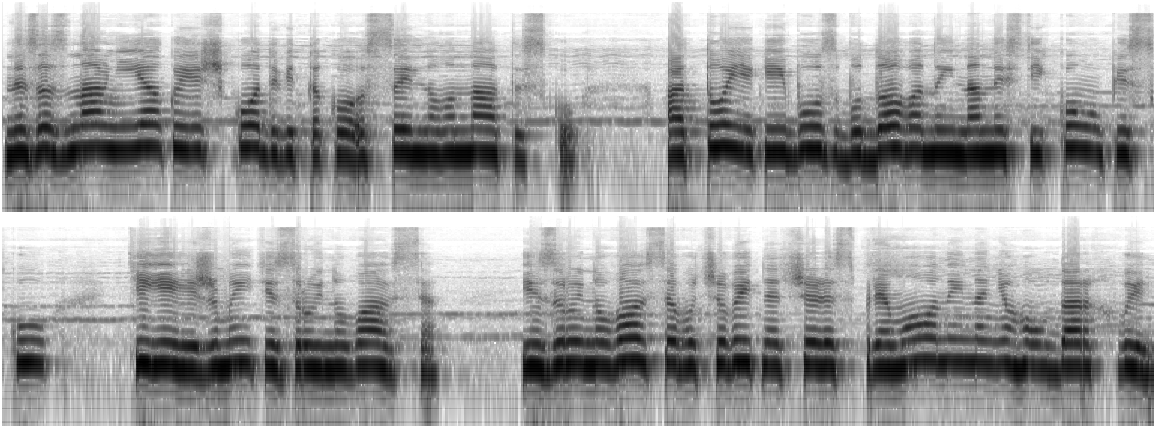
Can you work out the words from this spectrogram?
не зазнав ніякої шкоди від такого сильного натиску, а той, який був збудований на нестійкому піску, тієї ж миті зруйнувався, і зруйнувався, вочевидь, не через спрямований на нього удар хвиль,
